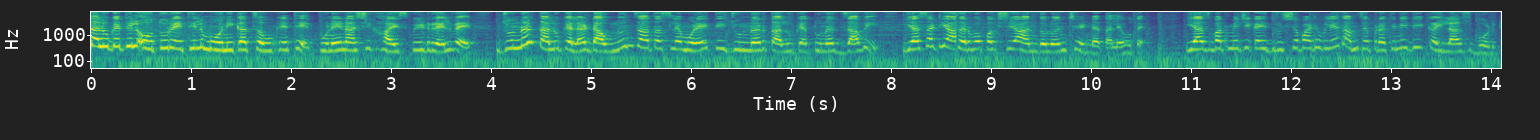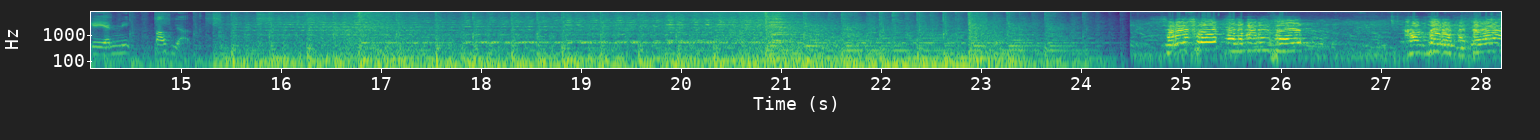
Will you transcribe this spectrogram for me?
तालुक्यातील ओतूर येथील मोनिका चौक येथे Pune Nashik high speed railway Junnar तालुक्याला डावलून जात असल्यामुळे ती जुन्नर तालुक्यातूनच जावी यासाठी सर्वपक्षीय आंदोलन छेडण्यात आले होते. याच बातमीची काही दृश्य पाठवली आहेत आमचे प्रतिनिधी कैलास बोडके यांनी. पाहुयात. सुरेशराव साहेब खासदार होते. तेव्हा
